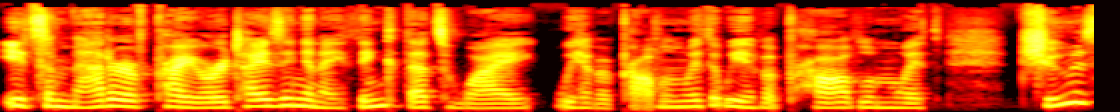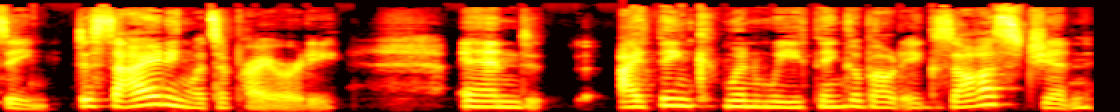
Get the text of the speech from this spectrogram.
it's a matter of prioritizing. And I think that's why we have a problem with it. We have a problem with choosing, deciding what's a priority. And I think when we think about exhaustion,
